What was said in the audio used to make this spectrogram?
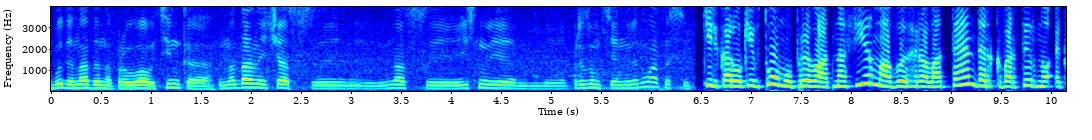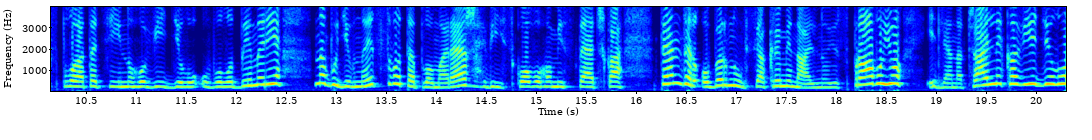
буде надана правова оцінка. На даний час е, у нас е, існує е, презумпція невинуватості. Кілька років тому приватна фірма виграла тендер квартирно-експлуатаційного відділу у Володимирі на будівництво тепломереж військового містечка. Тендер обернувся кримінальною справою і для начальника відділу,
